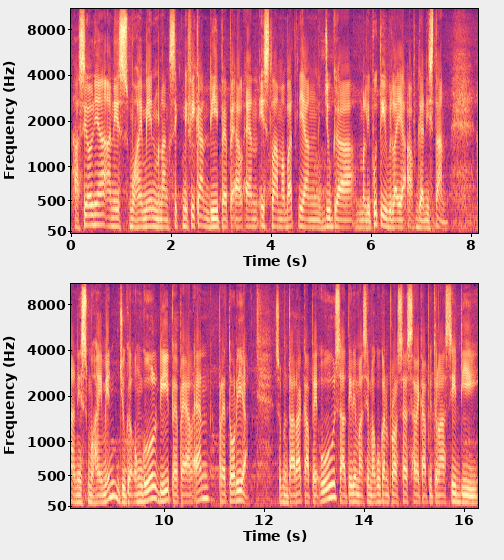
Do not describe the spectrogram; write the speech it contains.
Hasilnya Anies Muhaimin menang signifikan di PPLN Islamabad yang juga meliputi wilayah Afghanistan. Anies Muhaimin juga unggul di PPLN Pretoria. Sementara KPU saat ini masih melakukan proses rekapitulasi di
